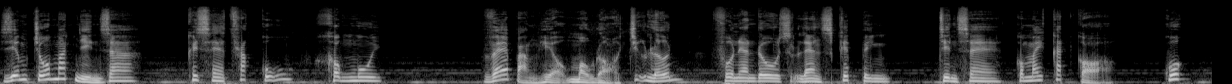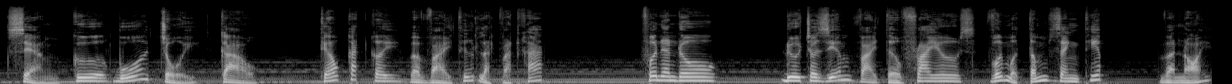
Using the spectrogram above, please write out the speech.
Diễm chố mắt nhìn ra cái xe truck cũ không mui. Vẽ bảng hiệu màu đỏ chữ lớn Fernando's Landscaping trên xe có máy cắt cỏ, cuốc, xẻng, cưa, búa, chổi, cào, kéo cắt cây và vài thứ lặt vặt khác. Fernando đưa cho Diễm vài tờ flyers với một tấm danh thiếp và nói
